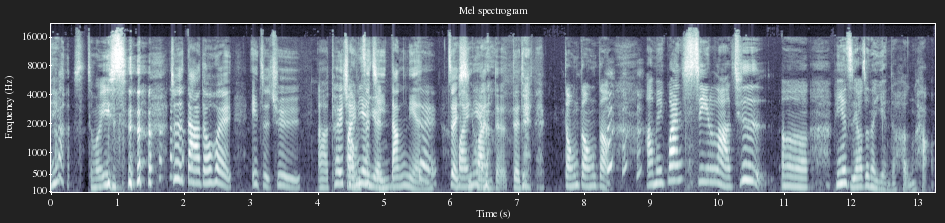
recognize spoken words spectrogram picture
诶，什么意思？就是大家都会一直去呃推崇自己当年最喜欢的，对对对，懂懂 懂，啊，没关系啦。其实呃，平野紫耀真的演的很好，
